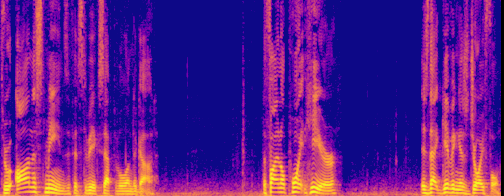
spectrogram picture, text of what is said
through honest means if it's to be acceptable unto God. The final point here is that giving is joyful.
